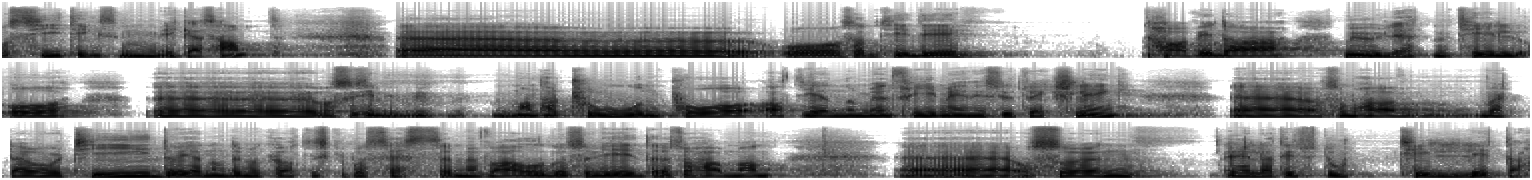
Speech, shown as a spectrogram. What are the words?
å, si ting som ikke er sant. og samtidig har vi da muligheten til å uh, si, Man har troen på at gjennom en fri meningsutveksling, som har vært der over tid, og gjennom demokratiske prosesser med valg osv., så, videre, så har man uh, også en relativt stor tillit da,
